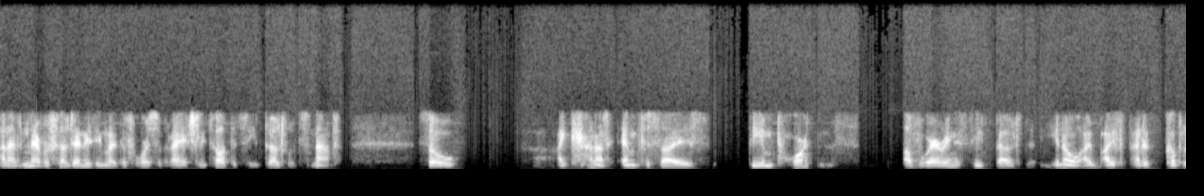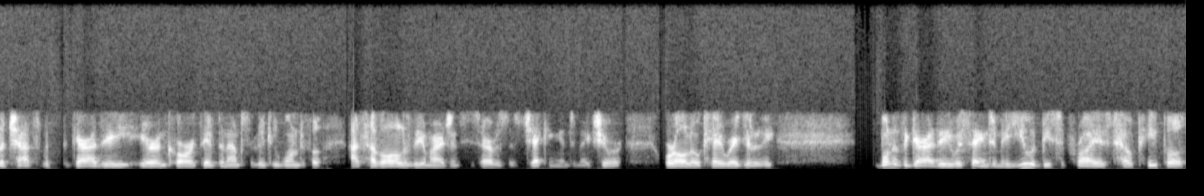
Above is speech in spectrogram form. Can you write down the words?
And I've never felt anything like the force of it. I actually thought the seatbelt would snap. So I cannot emphasize the importance of wearing a seatbelt. You know, I've, I've had a couple of chats with the Gardaí here in Cork. They've been absolutely wonderful, as have all of the emergency services, checking in to make sure we're all okay regularly. One of the Gardaí was saying to me, "You would be surprised how people."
